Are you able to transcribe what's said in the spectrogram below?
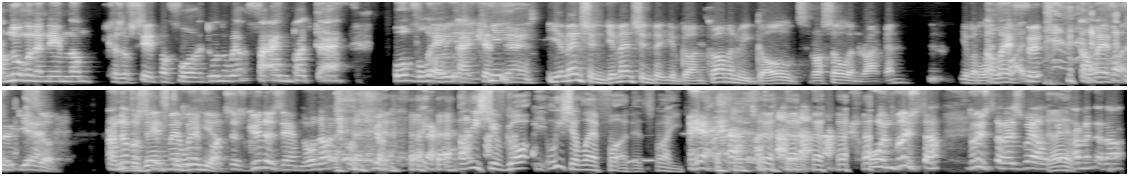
I'm not going to name them because I've said before I don't know where to fit in, but uh, hopefully Well, I can. you, Uh, you mentioned you mentioned that you've got in common with Gold, Russell, and Rankin. You were a left, left foot, a left foot, yeah. So, I never said my left here. foot's as good as them, though. That's for sure. At least you've got, at least you're left footed. It's fine. oh, and Brewster, Brewster as well. Right. I'm into that.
